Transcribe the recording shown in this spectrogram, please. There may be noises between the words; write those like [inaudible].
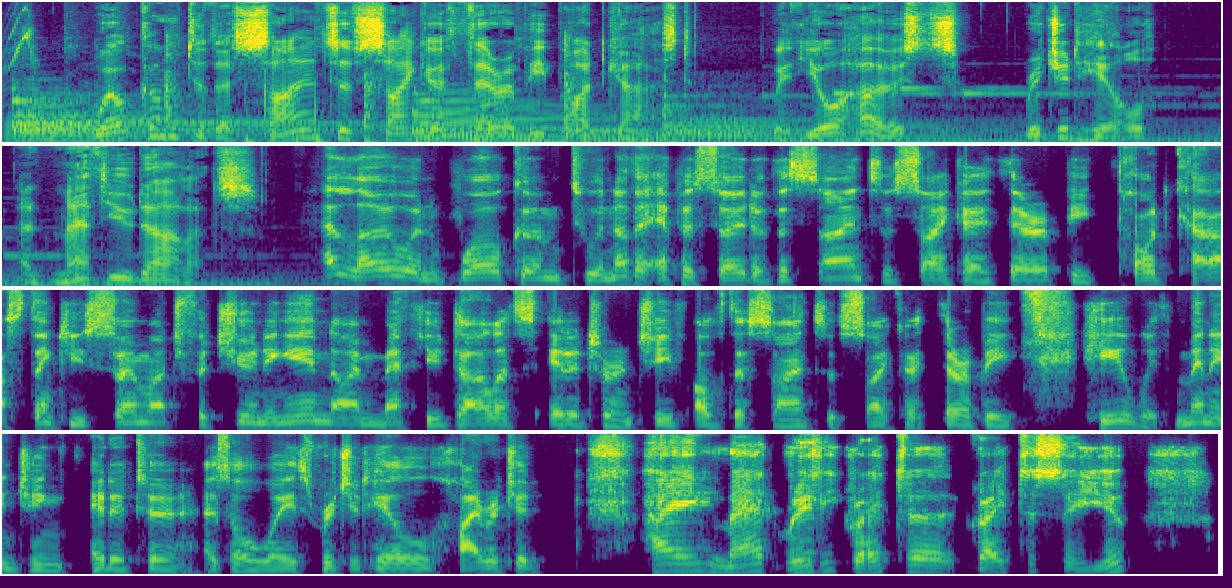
Welcome to the Science of Psychotherapy podcast with your hosts, Richard Hill and Matthew Dahlitz. Hello, and welcome to another episode of the Science of Psychotherapy podcast. Thank you so much for tuning in. I'm Matthew Dahlitz, editor in chief of the Science of Psychotherapy, here with managing editor, as always, Richard Hill. Hi, Richard. Hey, Matt. Really great to great to see you.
